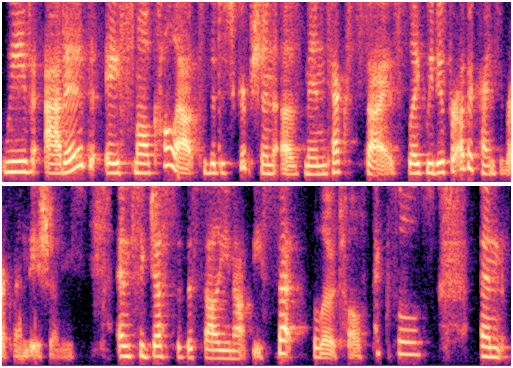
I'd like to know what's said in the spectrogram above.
We've added a small call out to the description of min text size, like we do for other kinds of recommendations, and suggest that this value not be set below 12 pixels. And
